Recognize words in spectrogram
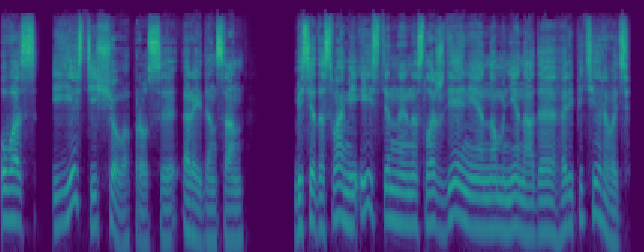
«У вас есть еще вопросы, Рейден-сан?» «Беседа с вами — истинное наслаждение, но мне надо репетировать.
